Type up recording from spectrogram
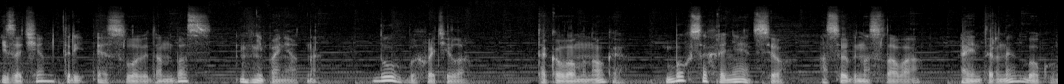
И зачем 3С слове Донбасс, непонятно. Двух бы хватило. Такого много. Бог сохраняет все, особенно слова – а интернет Богу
